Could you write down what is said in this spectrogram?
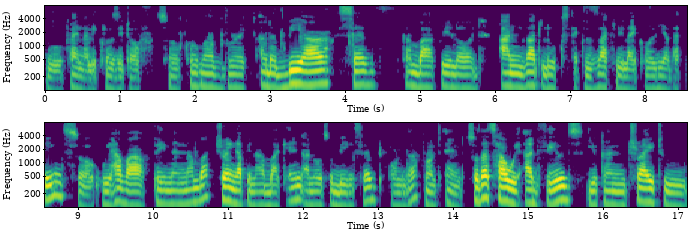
to finally close it off. So comma break add a br save come back, reload, and that looks exactly like all the other things. So we have our payment number showing up in our back end and also being saved on the front end. So that's how we add fields. You can try to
